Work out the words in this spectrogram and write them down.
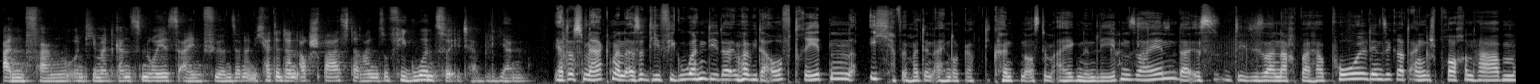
anfangen und jemand ganz Neues einführen, sondern ich hatte dann auch Spaß daran, so Figuren zu etablieren. Ja, das merkt man. Also die Figuren, die da immer wieder auftreten, ich habe immer den Eindruck gehabt, die könnten aus dem eigenen Leben sein. Da ist dieser Nachbar Herr Pohl, den Sie gerade angesprochen haben,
